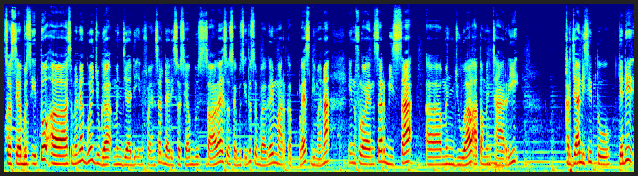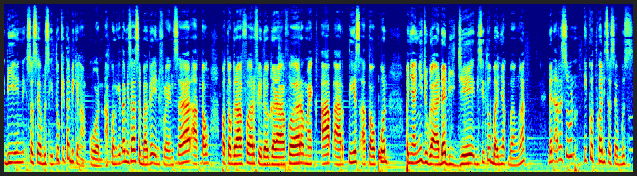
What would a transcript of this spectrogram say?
Sosiabus itu eh, sebenarnya gue juga menjadi influencer dari Sosiabus. Soalnya Sosiabus itu sebagai marketplace di mana influencer bisa eh, menjual atau mencari kerjaan di situ. Jadi di Sosiabus itu kita bikin akun. Akun kita misalnya sebagai influencer atau fotografer, videografer, make up artis ataupun penyanyi juga ada DJ. Di situ banyak banget dan artis pun ikut kok di Sosiabus.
